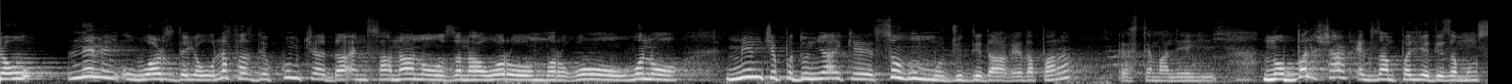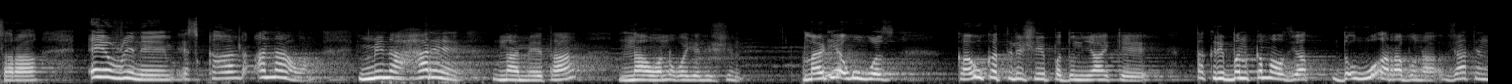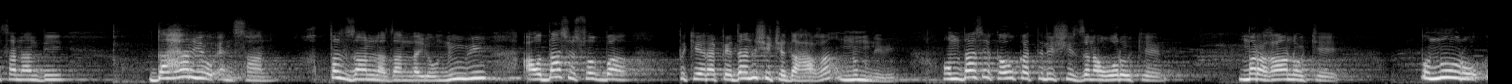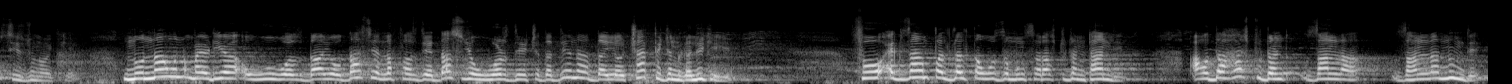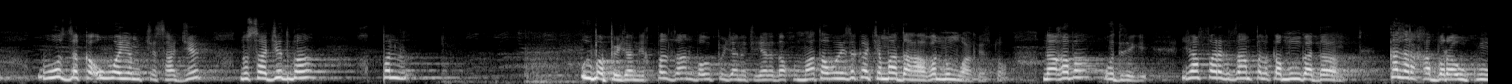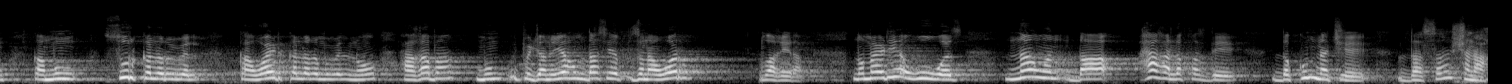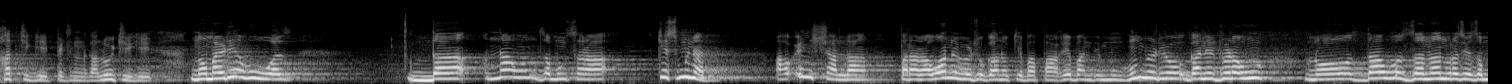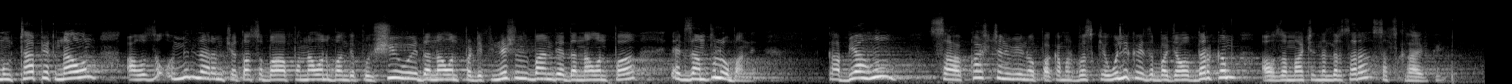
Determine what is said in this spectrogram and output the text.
یو نیمینګ ورډز د یو لفظ د کوم چې د انسانانو زناورو مرغو ونو مین چې په دنیا کې څه هم موجود دي د هغې دپاره استعمالیږي نو بل شارټ اګزامپل یې دی زموږ سره ایوری نیم از کالډ ا ناون مینه هرې نامې ته ناون ویلی شي ماډیا ووز کاو کتل شي په دنیا کې تقریبا کم او زیات د وو عربونه زیات انسانان دي د هر یو انسان خپل ځان لا ځان لا یو نوم وي او داسې څوک به پکې را پیدا نشي چې د هغه نوم نه وي هم داسې کاو کتل شي زناورو کې مرغانو کې په نورو سیزونو کې نو ناون میډیا او وز دا یو داسې لفظ دی داسې یو ورز دی چې د دینه د یو چا پیژندګلوي کوي فو اگزامپل دلته اوس زموږ سره سټوډنټان دي او دا هر سټوډنټ ځان لا ځان لا نوم دی اوس ځکه ووایم چې ساجد نو ساجد به خپل او به پیژنې خپل ځان به پیژنې چې یاره دا خو ماته وایي ځکه چې ما د هغه نوم واخیستو نو هغه به ودرېږي یا فار اگزامپل که مونږه د کلر خبره وکړو که مونږ سور کلر ویل که وایډ کلر مو ویل نو هغه به مونږ پیژنو یا هم داسې ځناور وغیره نو مای ډیر وو واز ناون دا هغه لفظ دی د کوم نه چې د شناخت کېږي پیژندګلو کېږي نو مای ډیر وو واز د ناون زموږ سره قسمونه دي او ان شاء الله پر روانو ویډیوګانو کې به پاغه باندې موږ هم ویډیوګانې جوړو نو دا و زنن ورځ زموږ ټاپک ناون او زه امید لرم چې تاسو به په ناون باندې پوښي وي د ناون په ډیفینیشنز باندې د ناون په اگزامپلو باندې که بیا هم سا کوشچن وینو په کمنټ باکس کې ولیکئ زه به جواب درکم او زما چینل در سره سبسکرایب کړئ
